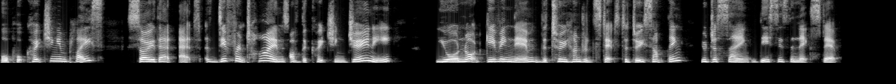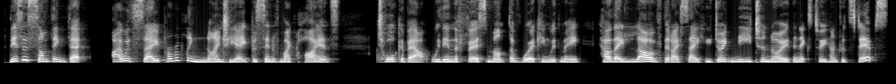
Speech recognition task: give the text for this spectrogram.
or put coaching in place so that at different times of the coaching journey, you're not giving them the 200 steps to do something. You're just saying, this is the next step. This is something that I would say probably 98% of my clients talk about within the first month of working with me how they love that I say, you don't need to know the next 200 steps.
